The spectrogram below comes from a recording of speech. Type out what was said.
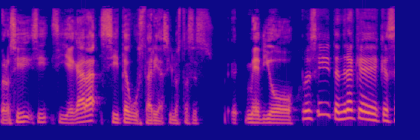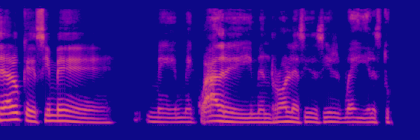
pero sí, sí, si llegara, sí te gustaría, si lo estás eh, medio... Pues sí, tendría que, que ser algo que sí me, me, me cuadre y me enrole así, decir, güey, eres tú.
